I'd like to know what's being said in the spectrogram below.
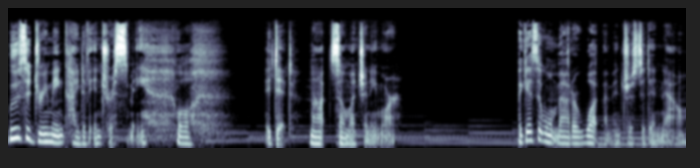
lucid dreaming kind of interests me. Well, it did, not so much anymore. I guess it won't matter what I'm interested in now.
